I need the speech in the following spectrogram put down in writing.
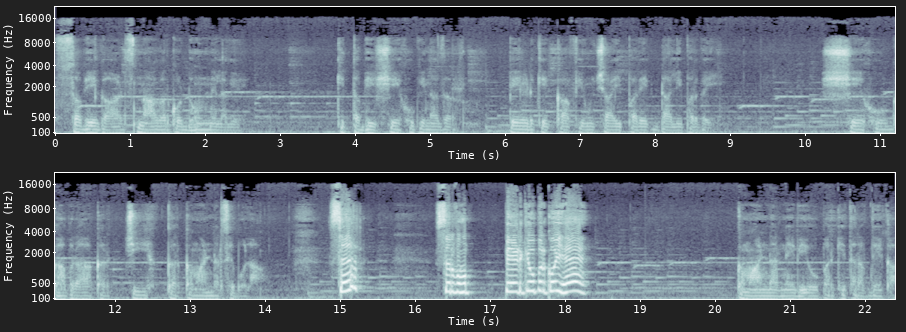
सभी गार्ड्स नागर को ढूँढने लगे कि तभी शेखू की नज़र पेड़ के काफ़ी ऊंचाई पर एक डाली पर गई। शेखू घबरा कर चीख कर कमांडर से बोला सर सर वहाँ पेड़ के ऊपर कोई है? कमांडर ने भी ऊपर की तरफ़ देखा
